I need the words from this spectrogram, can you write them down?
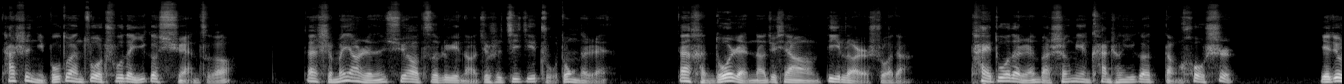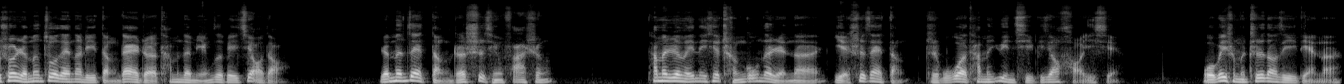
它是你不断做出的一个选择。但什么样人需要自律呢？就是积极主动的人。但很多人呢，就像蒂勒尔说的，太多的人把生命看成一个等候室，也就是说，人们坐在那里等待着他们的名字被叫到，人们在等着事情发生。他们认为那些成功的人呢，也是在等，只不过他们运气比较好一些。我为什么知道这一点呢？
